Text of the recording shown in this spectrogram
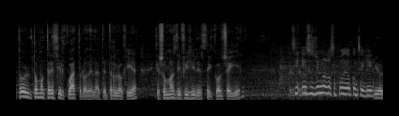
todo el tomo 3 y el 4 de la tetralogía, que son más difíciles de conseguir. Sí, esos yo no los he podido conseguir. Yo,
